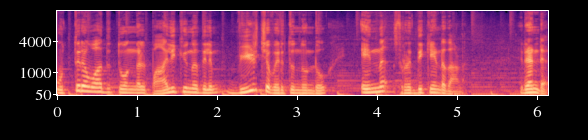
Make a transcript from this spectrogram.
ഉത്തരവാദിത്വങ്ങൾ പാലിക്കുന്നതിലും വീഴ്ച വരുത്തുന്നുണ്ടോ എന്ന് ശ്രദ്ധിക്കേണ്ടതാണ്. രണ്ട്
